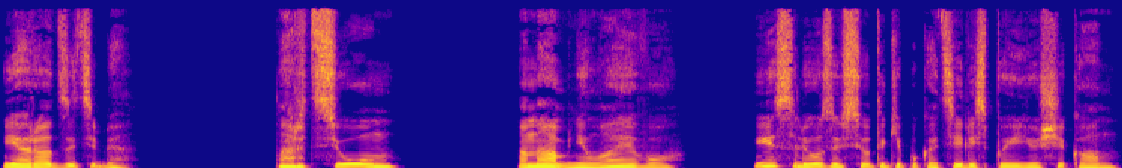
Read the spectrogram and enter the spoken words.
Я рад за тебя. Артём. Она обняла его, и слезы все таки покатились по ее щекам.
